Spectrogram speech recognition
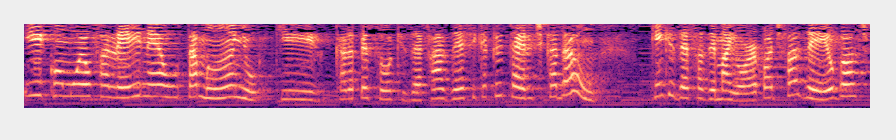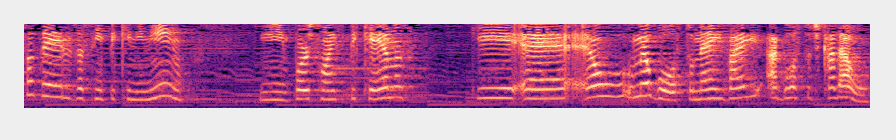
E como eu falei, né, o tamanho que cada pessoa quiser fazer fica a critério de cada um. Quem quiser fazer maior pode fazer. Eu gosto de fazer eles assim pequenininho em porções pequenas, que é, é o, o, meu gosto, né? E vai a gosto de cada um.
